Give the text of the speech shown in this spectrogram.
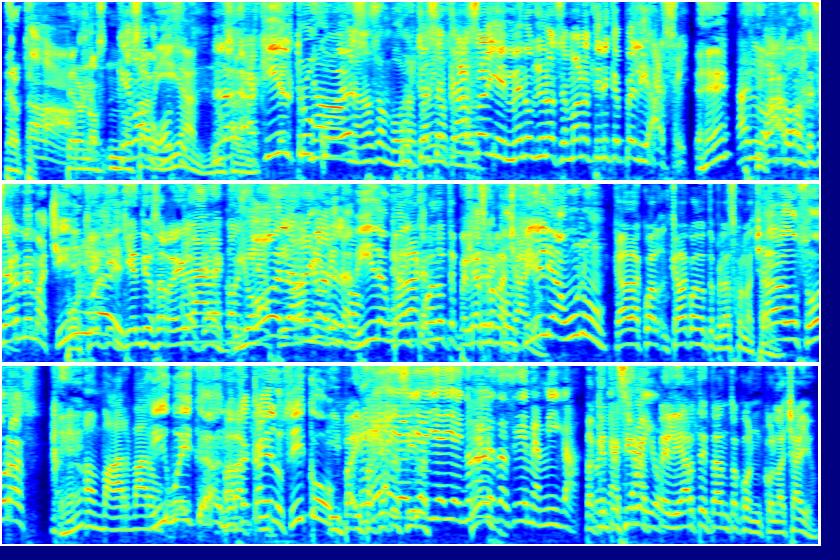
pero, que- No, pero no, qué- no sabían. no La- sabían. Aquí el truco No, es, no, no son burros, usted se casa burros. y en menos de una semana tienen que pelearse. ¿Eh? Estás loco. Ah, para que se arme machín, ¿Por qué? ¿Quién- dio esa regla? Yo, es la regla de la vida, güey. ¿Cada cuándo te peleas se con la Chayo? uno. ¿Cada, cual- cada cuándo te peleas con la chava? Cada dos horas. ¿Eh? Bárbaro. Sí, güey, no ¿Para se cae el hocico. ¿Y pa- y para qué te sirve? ey, ey, ey, no ¿Eh? hables así de mi amiga. ¿Para qué te sirve Chayo. pelearte tanto con, con la Chayo?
